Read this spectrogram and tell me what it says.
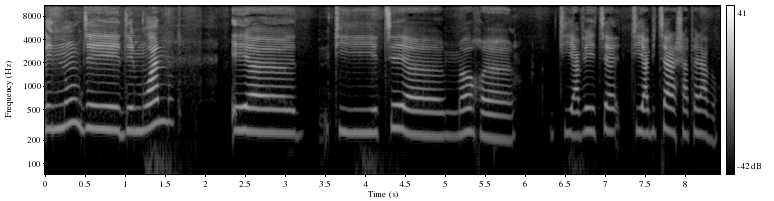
les noms des, des moines et qui était euh, mort, euh, qui, avait été, qui habitait à la chapelle avant.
